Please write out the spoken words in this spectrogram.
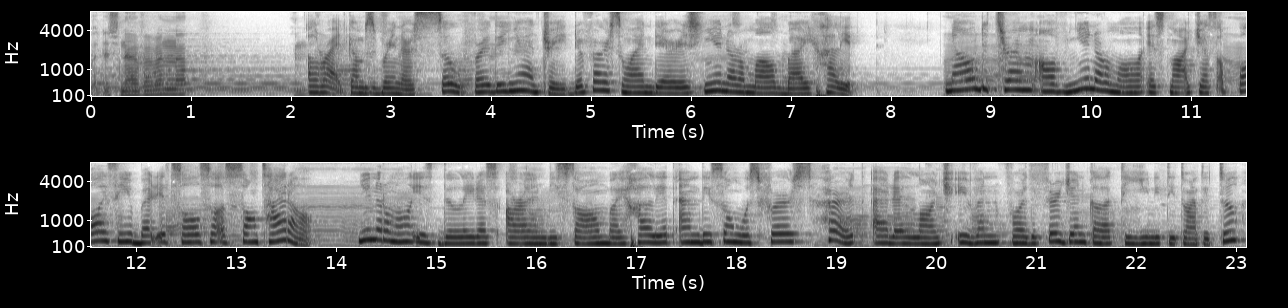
but it's never enough. Alright, Campus Brainers. So for the new entry, the first one there is New Normal by Khalid. Now, the term of new normal is not just a policy, but it's also a song title. New Normal is the latest R&B song by Khalid and this song was first heard at a launch event for the Virgin Galactic Unity 22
